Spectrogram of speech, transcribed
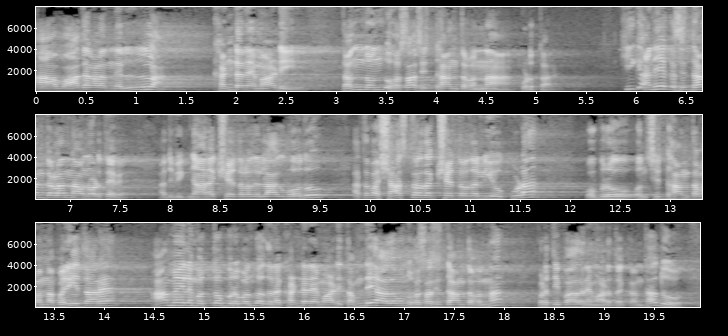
ಆ ವಾದಗಳನ್ನೆಲ್ಲ ಖಂಡನೆ ಮಾಡಿ ತಂದೊಂದು ಹೊಸ ಸಿದ್ಧಾಂತವನ್ನು ಕೊಡ್ತಾನೆ. ಹೀಗೆ ಅನೇಕ ಸಿದ್ಧಾಂತಗಳನ್ನು ನಾವು ನೋಡ್ತೇವೆ. ಅದು ವಿಜ್ಞಾನ ಕ್ಷೇತ್ರದಲ್ಲಾಗಬಹುದು ಅಥವಾ ಶಾಸ್ತ್ರದ ಕ್ಷೇತ್ರದಲ್ಲಿಯೂ ಕೂಡ ಒಬ್ಬರು ಒಂದು ಸಿದ್ಧಾಂತವನ್ನು ಬರೀತಾರೆ, ಆಮೇಲೆ ಮತ್ತೊಬ್ಬರು ಬಂದು ಅದನ್ನು ಖಂಡನೆ ಮಾಡಿ ತಮ್ಮದೇ ಆದ ಒಂದು ಹೊಸ ಸಿದ್ಧಾಂತವನ್ನು ಪ್ರತಿಪಾದನೆ ಮಾಡತಕ್ಕಂಥದ್ದು.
